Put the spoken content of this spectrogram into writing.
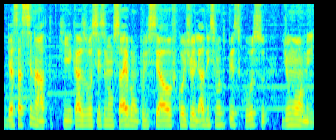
de assassinato. Que, caso vocês não saibam, o policial ficou ajoelhado em cima do pescoço de um homem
